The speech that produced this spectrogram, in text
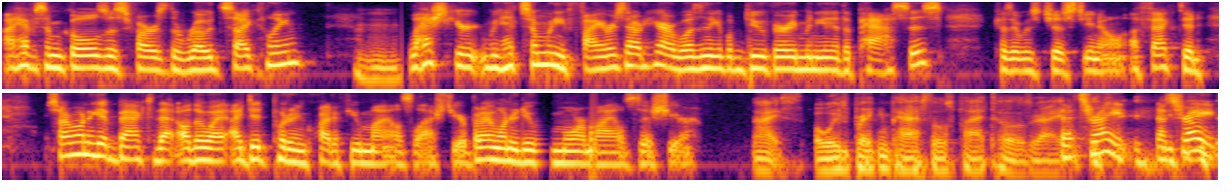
I have some goals as far as the road cycling. Mm-hmm. Last year, we had so many fires out here. I wasn't able to do very many of the passes because it was just, you know, affected. So I want to get back to that. Although I, I did put in quite a few miles last year, but I want to do more miles this year. Nice. Always breaking past those plateaus, right? That's right. That's right.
